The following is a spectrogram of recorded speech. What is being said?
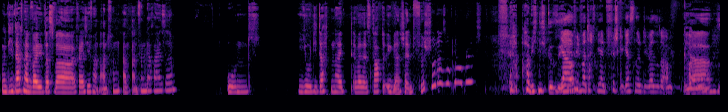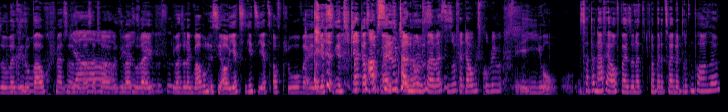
Und die dachten halt, weil das war relativ am Anfang, am Anfang der Reise. Und jo, die dachten halt, weil es gab da irgendwie anscheinend Fisch oder so. Habe ich nicht gesehen. ja, auf jeden Fall dachten wir, einen Fisch gegessen und die wäre so da am Kacken. Ja, so, weil sie so. Bauchschmerzen oder Ja, sowas hatte. Und okay, sie war das so war like, die waren so like, warum ist sie auch jetzt, geht sie jetzt auf Klo? Weil jetzt, jetzt steht das gleich Absoluter. Notfall, weißt du, so Verdauungsprobleme. Jo. Es hat dann nachher auch bei so einer, ich glaube bei der zweiten oder dritten Pause,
